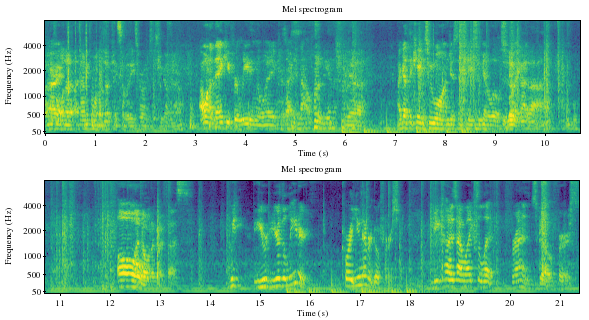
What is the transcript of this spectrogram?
I don't, even wanna, I don't even want to look in some of these rooms as we go now. I want to thank you for leading the way because I did not want to be in the front. Yeah. I got the K2 on just in case we get a little Look at that. Oh, I don't want to go first. we you're you're the leader Corey, you never go first. because I like to let friends go first.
